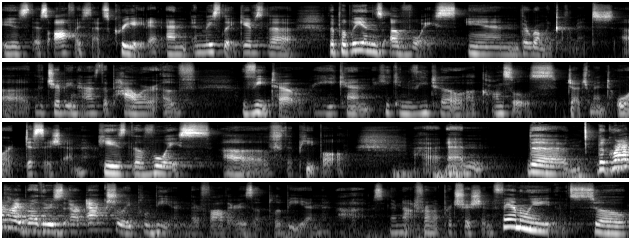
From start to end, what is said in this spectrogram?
is this office that's created. And, and basically it gives the, the plebeians a voice in the roman government. Uh, the tribune has the power of veto. He can he can veto a consul's judgment or decision. He's the voice of the people. Uh, and the the gracchi brothers are actually plebeian father is a plebeian uh, so they're not from a patrician family, so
